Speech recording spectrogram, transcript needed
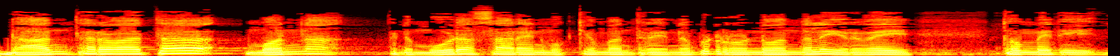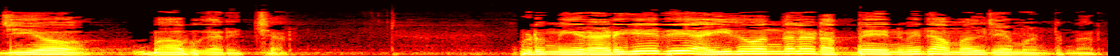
దాని తర్వాత మొన్న అంటే మూడోసారి ఆయన ముఖ్యమంత్రి అయినప్పుడు రెండు వందల ఇరవై తొమ్మిది జియో బాబు గారు ఇచ్చారు. ఇప్పుడు మీరు అడిగేది ఐదు వందల డెబ్బై ఎనిమిది అమలు చేయమంటున్నారు.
